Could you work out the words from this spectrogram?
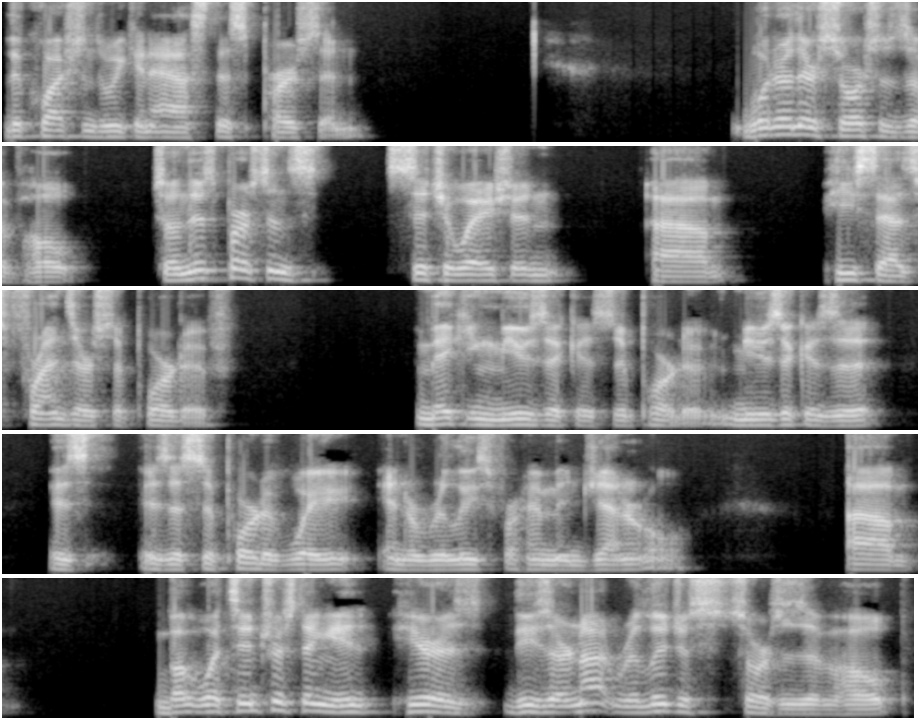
the questions we can ask this person? What are their sources of hope? So, in this person's situation, um, he says friends are supportive. Making music is supportive. Music is a is is a supportive way and a release for him in general. Um, but what's interesting here is these are not religious sources of hope,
